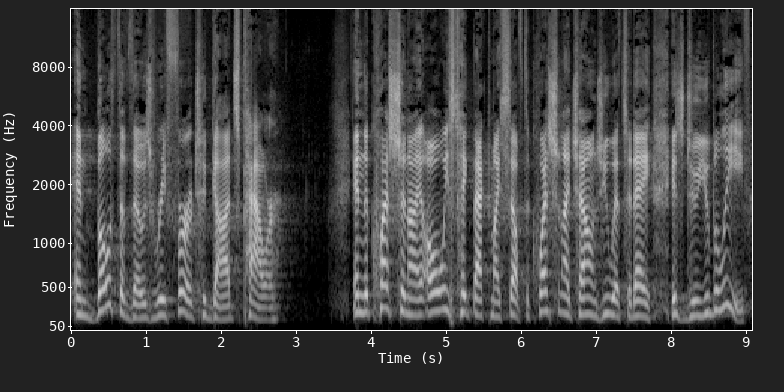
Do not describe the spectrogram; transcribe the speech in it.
and both of those refer to God's power. And the question I always take back to myself, the question I challenge you with today is do you believe?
